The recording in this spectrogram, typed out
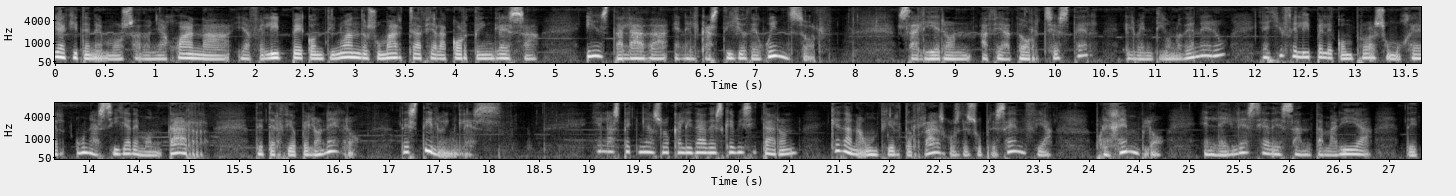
Y aquí tenemos a doña Juana y a Felipe continuando su marcha hacia la corte inglesa, instalada en el castillo de Windsor. Salieron hacia Dorchester el 21 de enero y allí Felipe le compró a su mujer una silla de montar de terciopelo negro, de estilo inglés. y en las pequeñas localidades que visitaron quedan aún ciertos rasgos de su presencia. Por ejemplo, en la iglesia de Santa María de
